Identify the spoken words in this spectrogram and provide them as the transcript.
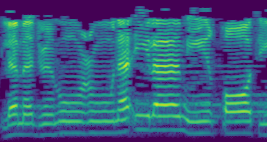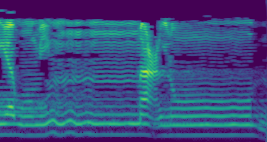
لَمَجْمُوعُونَ إِلَى مِيقَاتِ يَوْمٍ مَّعْلُومٍ.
